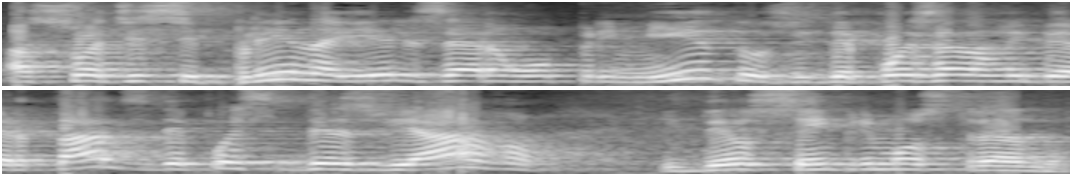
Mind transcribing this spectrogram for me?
a sua disciplina e eles eram oprimidos e depois eram libertados e depois se desviavam, e Deus sempre mostrando:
